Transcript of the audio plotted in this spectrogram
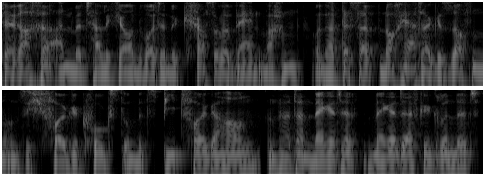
der Rache an Metallica und wollte eine krassere Band machen und hat deshalb noch härter gesoffen und sich voll gekokst und mit Speed vollgehauen und hat dann Megadeth, Megadeth gegründet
